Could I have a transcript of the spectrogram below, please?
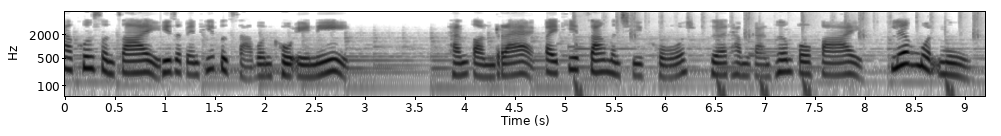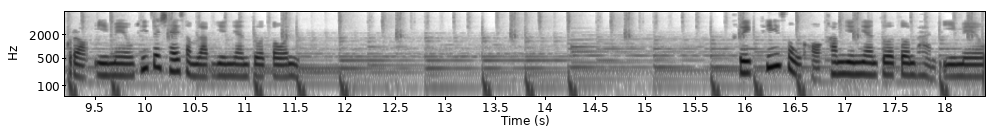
หากคุณสนใจที่จะเป็นที่ปรึกษาบนโคเอนี่ขั้นตอนแรกไปที่สร้างบัญชีโค้ชเพื่อทำการเพิ่มโปรไฟล์ เลือกหมวดหมู่กรอกอีเมลที่จะใช้สำหรับยืนยันตัวตน คลิกที่ส่งขอคำยืนยันตัวตนผ่านอีเมล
